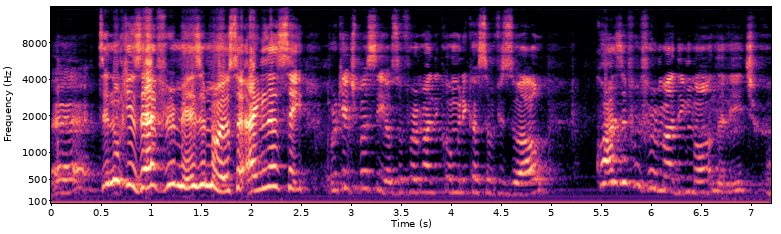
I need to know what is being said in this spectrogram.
É. Se não quiser, firmeza, irmão. Eu sei- ainda sei. Porque, tipo assim, eu sou formada em comunicação visual, quase fui formada em moda ali, tipo.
